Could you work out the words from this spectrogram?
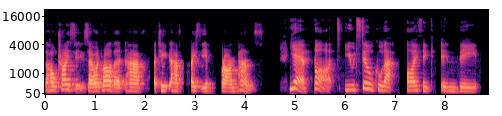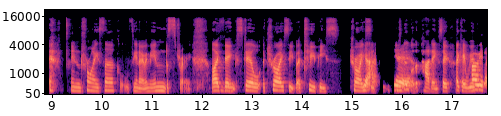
the whole tri suit. So I'd rather have a two have basically a bra and pants. Yeah, but you would still call that, I think, in the in tri circles, you know, in the industry, I think still a tri suit, but a two piece tri Yeah, suit. You've yeah. still got the padding. So okay, we Oh yeah,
